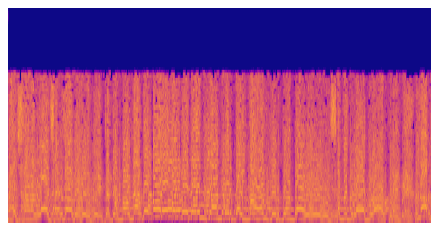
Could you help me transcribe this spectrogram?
نہ شان لے سکتا وے۔ جب مولا دے بارے بندے کا اندر بائیمان جڑ جا ہو سمجھ لو اپنے رب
